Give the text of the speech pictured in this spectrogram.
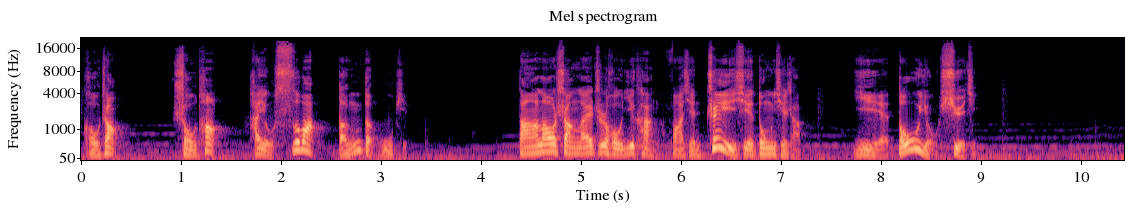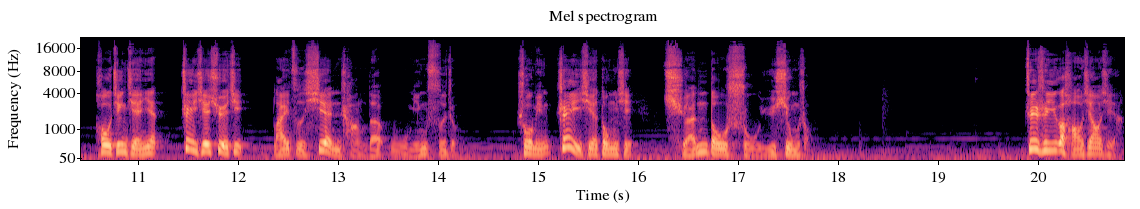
口罩、手套，还有丝袜等等物品。打捞上来之后一看，发现这些东西上也都有血迹。后经检验，这些血迹来自现场的五名死者，说明这些东西全都属于凶手。这是一个好消息啊！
